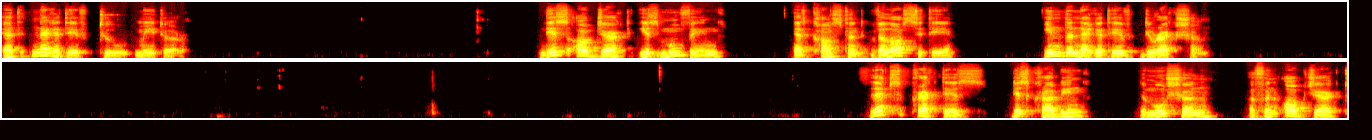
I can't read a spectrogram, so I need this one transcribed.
at negative 2 meter. This object is moving at constant velocity in the negative direction. Let's practice describing the motion of an object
